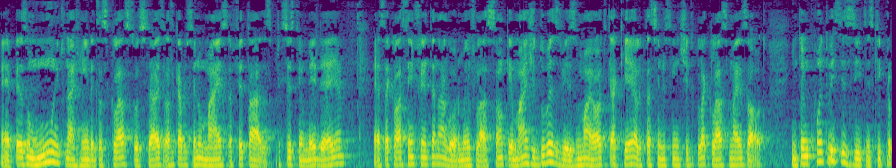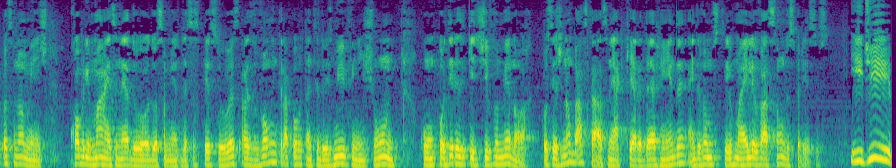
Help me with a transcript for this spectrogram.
é, pesam muito na renda dessas classes sociais, elas acabam sendo mais afetadas. Para que vocês tenham uma ideia, essa classe está enfrentando agora uma inflação que é mais de duas vezes maior do que aquela que está sendo sentida pela classe mais alta. Então, enquanto esses itens que proporcionalmente cobrem mais né, do, do, orçamento dessas pessoas, elas vão entrar, portanto, em 2021 com um poder executivo menor. Ou seja, não bastasse né, a queda da renda, ainda vamos ter uma elevação dos preços. E de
